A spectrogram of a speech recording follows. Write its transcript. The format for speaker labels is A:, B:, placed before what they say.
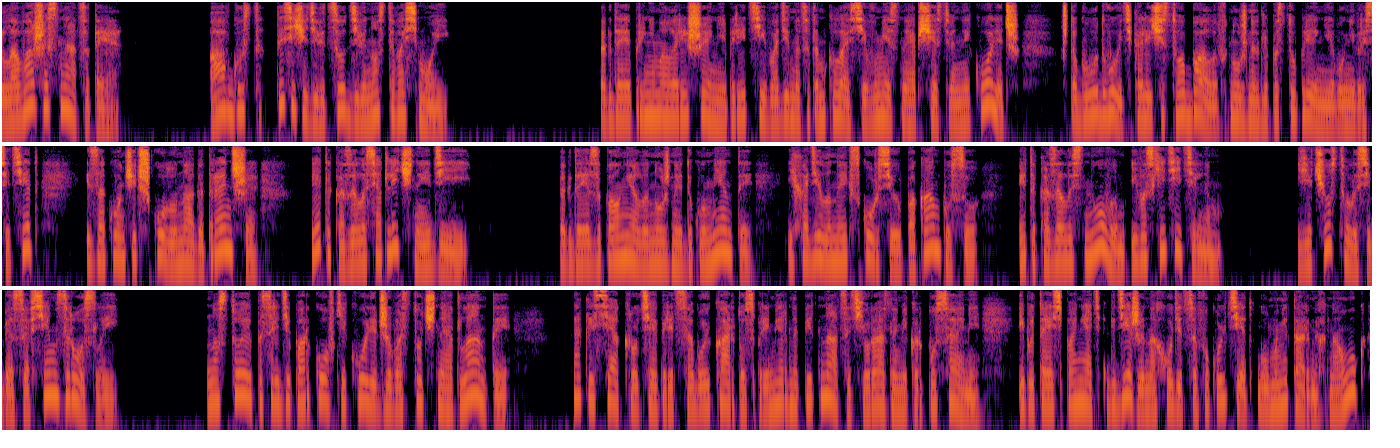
A: Глава 16. Август 1998. Когда я принимала решение перейти в 11 классе в местный общественный колледж, чтобы удвоить количество баллов, нужных для поступления в университет, и закончить школу на год раньше, это казалось отличной идеей. Когда я заполняла нужные документы и ходила на экскурсию по кампусу, это казалось новым и восхитительным. Я чувствовала себя совсем взрослой. Но стоя посреди парковки колледжа Восточной Атланты, так и сяк крутя перед собой карту с примерно 15 разными корпусами и пытаясь понять, где же находится факультет гуманитарных наук,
